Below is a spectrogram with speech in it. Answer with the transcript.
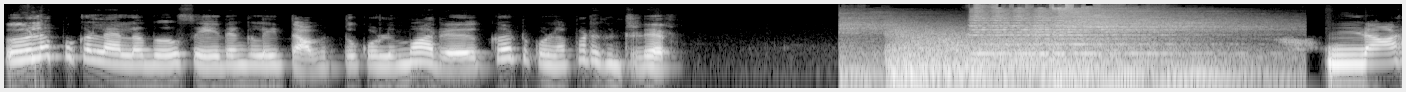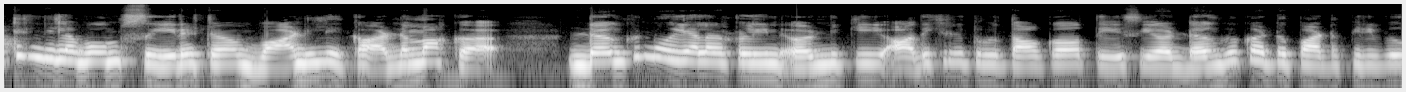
இழப்புகள் அல்லது சேதங்களை தவிர்த்துக் கொள்ளுமாறு கேட்டுக் கொள்ளப்படுகின்றனர் நாட்டில் நிலவும் சீரற்ற வானிலை காரணமாக டெங்கு நோயாளர்களின் எண்ணிக்கை அதிகரித்துள்ளதாக தேசிய டெங்கு கட்டுப்பாட்டு பிரிவு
